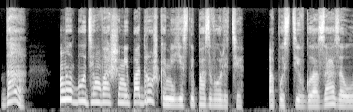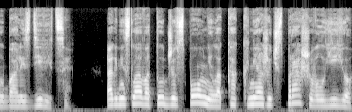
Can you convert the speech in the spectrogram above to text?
«Да, мы будем вашими подружками, если позволите». Опустив глаза, заулыбались девицы. Огнеслава тут же вспомнила, как княжич спрашивал ее,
